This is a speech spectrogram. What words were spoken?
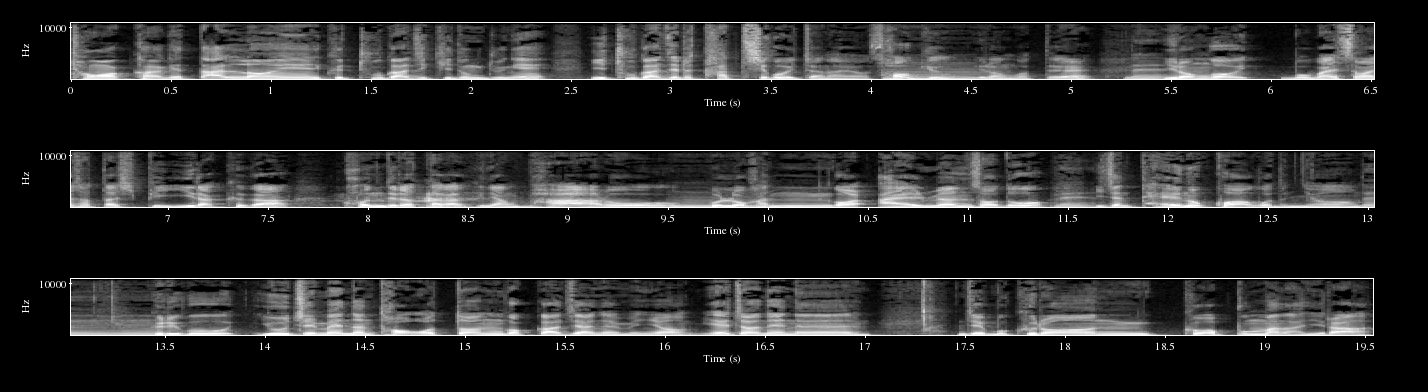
정확하게 달러의 그 두 가지 기둥 중에 이 두 가지를 다 치고 있잖아요. 석유 음. 이런 것들. 네. 이런 거 뭐 말씀하셨다시피 이라크가 건드렸다가 그냥 바로 골로 간 걸 알면서도 음. 네. 이젠 대놓고 하거든요. 네. 그리고 요즘에는 더 어떤 것까지 하냐면요. 예전에는 이제 뭐 그런 그것뿐만 아니라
